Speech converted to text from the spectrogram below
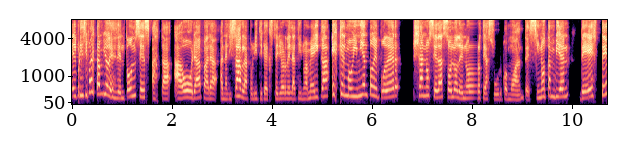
El principal cambio desde entonces hasta ahora para analizar la política exterior de Latinoamérica es que el movimiento de poder ya no se da solo de norte a sur como antes, sino también de este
